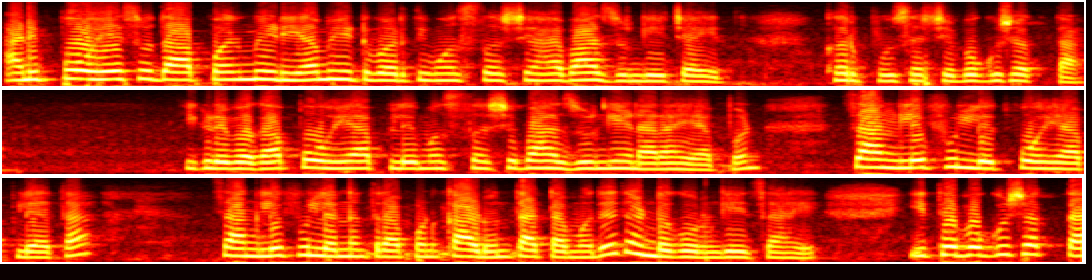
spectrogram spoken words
आणि पोहे सुद्धा आपण मिडियम हीटवरती मस्त असे हा भाजून घ्यायचे आहेत. खरपूस असे बघू शकता. इकडे बघा पोहे आपले मस्त असे भाजून घेणार आहे आपण. चांगले फुललेत पोहे आपले आता. चांगले फुलल्यानंतर आपण काढून ताटामध्ये थंड करून घ्यायचं आहे. इथे बघू शकता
